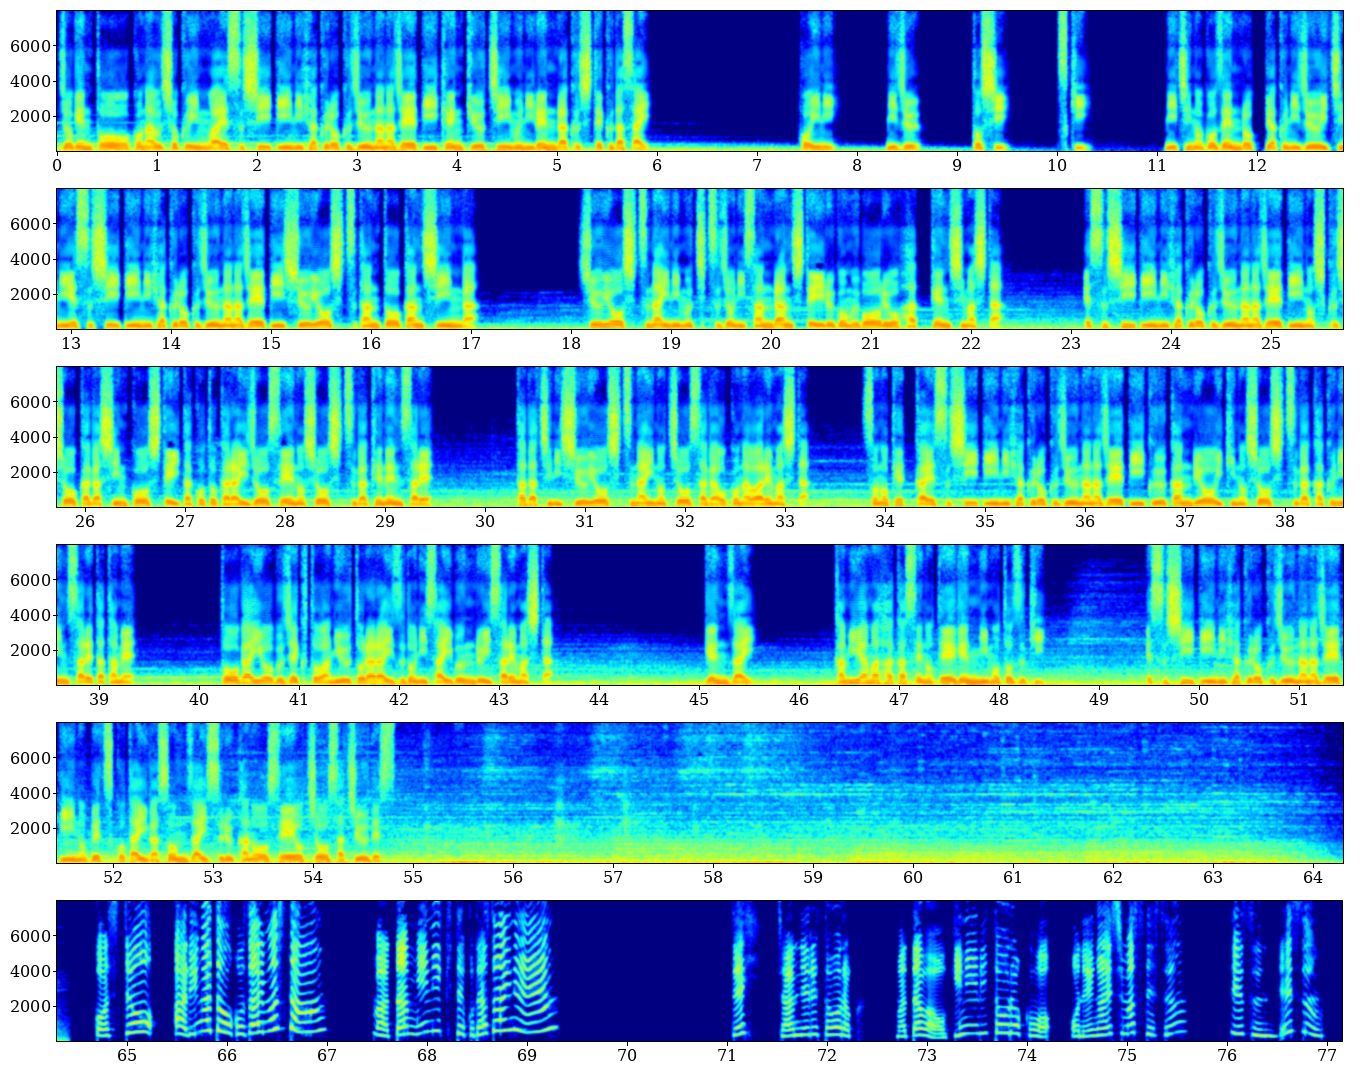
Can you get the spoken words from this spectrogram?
助言等を行う職員は SCP-267JP 研究チームに連絡してください。ほいに、20、年、月、日の午前621に SCP-267JP 収容室担当監視員が、収容室内に無秩序に散乱しているゴムボールを発見しました。SCP-267JP の縮小化が進行していたことから異常性の消失が懸念され、直ちに収容室内の調査が行われました。その結果 SCP-267JP 空間領域の消失が確認されたため、当該オブジェクトはニュートラライズドに再分類されました。現在、神山博士の提言に基づき、SCP-267JP の別個体が存在する可能性を調査中です。チャンネル登録またはお気に入り登録をお願いしますですん。ですんですん。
